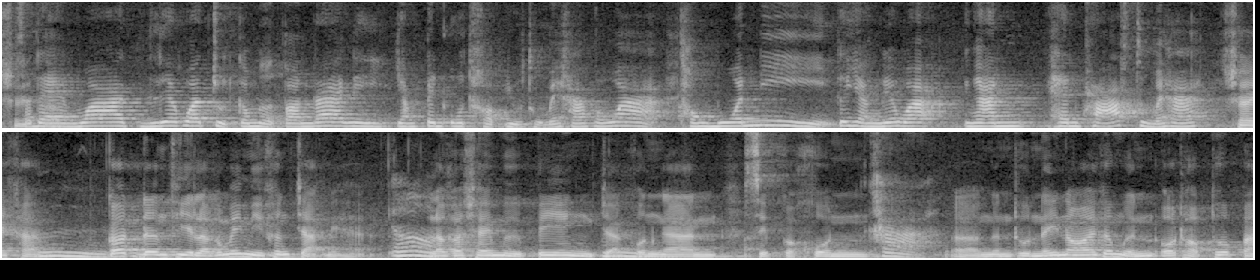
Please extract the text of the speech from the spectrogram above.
ใช่ครับแสดงว่าเรียกว่าจุดกำเนิดตอนแรกนี่ยังเป็น o t o p อยู่ถูกไหมคะ เพราะว่าทองม้วนนี่ก็ยังเรียกว่างาน handcraft ถูกไหมคะ ใช่ครับ ก็เดิมทีเราก็ไม่มีเครื่องจักรเนี่ยฮะอ๋อเราก็ใช้มือปิ้งจากคนงาน 10กว่าคนค่ะเอ่อเงินทุนน้อยๆก็เหมือนโอท็อปทั่วไป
